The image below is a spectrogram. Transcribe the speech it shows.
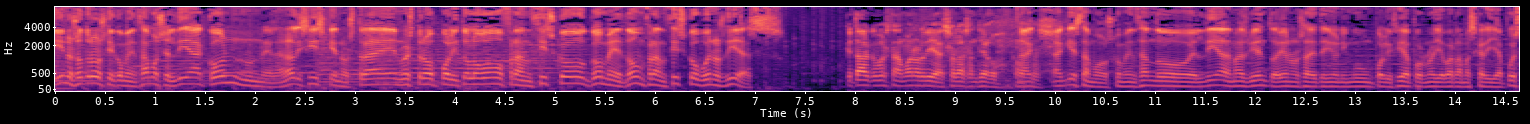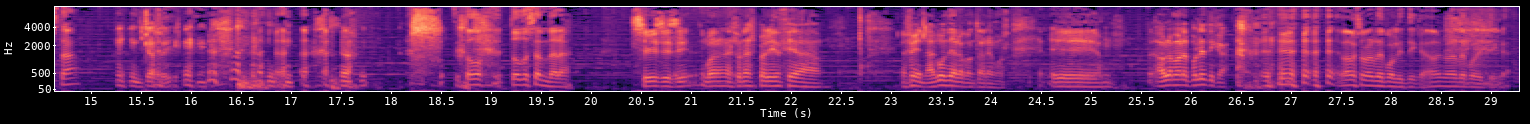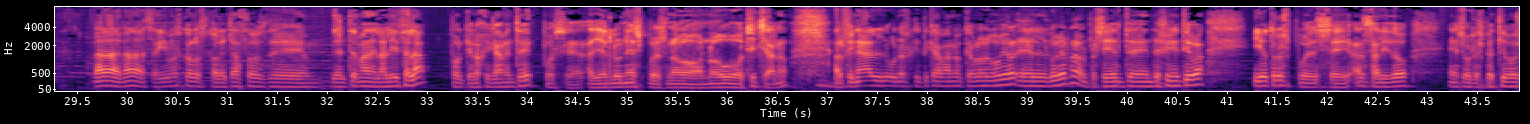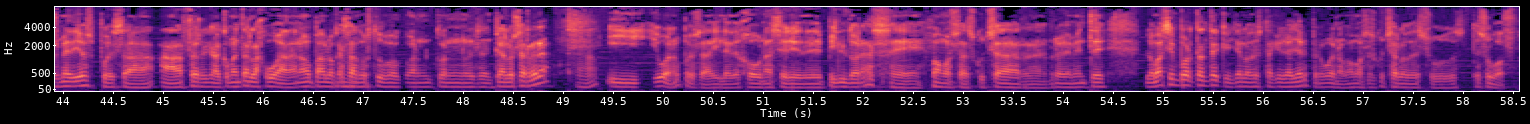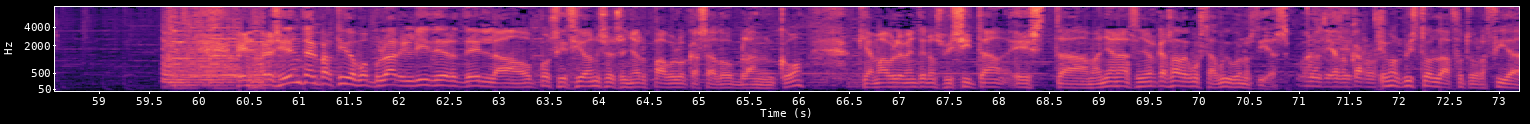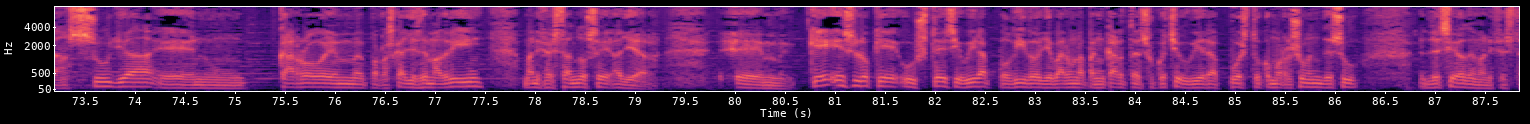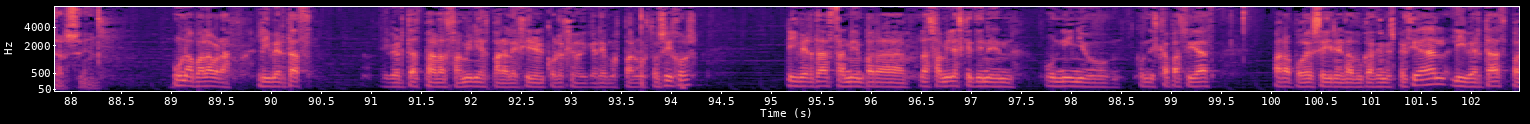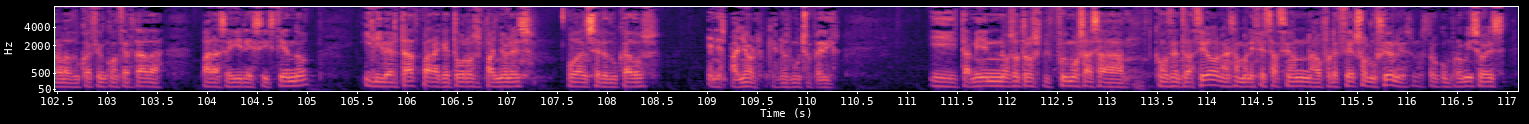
Y nosotros que comenzamos el día con el análisis que nos trae nuestro politólogo Francisco Gómez. Don Francisco, buenos días. ¿Qué tal? ¿Cómo están? Buenos días. Hola, Santiago. Aquí estamos, comenzando el día. Además, bien, todavía no nos ha detenido ningún policía por no llevar la mascarilla puesta. Casi. todo, todo se andará. Sí, sí, sí. Bueno, es una experiencia... En fin, algún día lo contaremos. Eh, ¿Hablamos de política? vamos a hablar de política, vamos a hablar de política. Nada, nada, seguimos con los coletazos de, del tema de la Licela, porque lógicamente, pues eh, ayer lunes pues no, no hubo chicha, ¿no? Al final unos criticaban lo que habló el, gobierno, el gobierno, el presidente en definitiva, y otros pues eh, han salido en sus respectivos medios pues a, a, hacer, a comentar la jugada, ¿no? Pablo Casado estuvo con, con Carlos Herrera y, y, bueno, pues ahí le dejó una serie de píldoras. Eh, vamos a escuchar brevemente lo más importante que ya lo destaqué yo ayer, pero bueno, vamos a escucharlo de su, de su voz. El presidente del Partido Popular y líder de la oposición es el señor Pablo Casado Blanco, que amablemente nos visita esta mañana. Señor Casado, ¿cómo está? Muy buenos días. Buenos días, don Carlos. Hemos visto la fotografía suya en un carro en, por las calles de Madrid manifestándose ayer. Eh, ¿Qué es lo que usted, si hubiera podido llevar una pancarta en su coche, hubiera puesto como resumen de su deseo de manifestarse? Una palabra, libertad. Libertad para las familias para elegir el colegio que queremos para nuestros hijos. Libertad también para las familias que tienen un niño con discapacidad para poder seguir en la educación especial. Libertad para la educación concertada para seguir existiendo. Y libertad para que todos los españoles puedan ser educados en español, que no es mucho pedir. Y también nosotros fuimos a esa concentración, a esa manifestación, a ofrecer soluciones. Nuestro compromiso es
